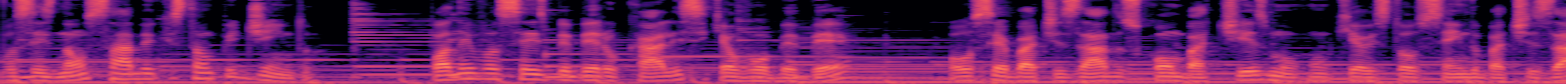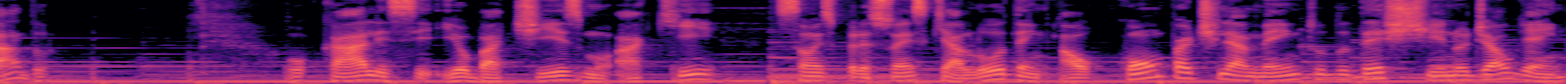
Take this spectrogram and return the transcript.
Vocês não sabem o que estão pedindo. Podem vocês beber o cálice que eu vou beber? ou ser batizados com o batismo com que eu estou sendo batizado? O cálice e o batismo aqui são expressões que aludem ao compartilhamento do destino de alguém.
